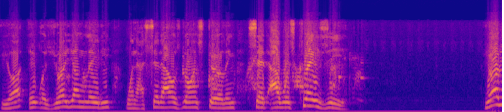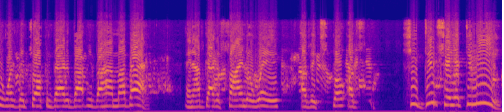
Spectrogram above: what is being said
your it was your young lady when I said I was doing Sterling said I was crazy. You're the one's been talking bad about me behind my back, and I've got to find a way of expo. Of, she did say it to me.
